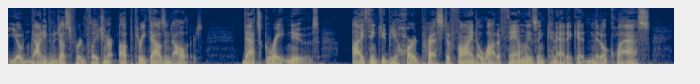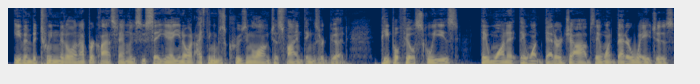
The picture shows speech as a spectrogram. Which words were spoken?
know, not even adjusted for inflation, are up three thousand dollars. That's great news. I think you'd be hard pressed to find a lot of families in Connecticut, middle class, even between middle and upper class families who say, yeah, you know what, I think I'm just cruising along just fine. Things are good. People feel squeezed. They want it. They want better jobs. They want better wages.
